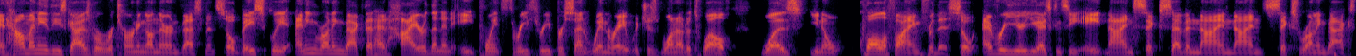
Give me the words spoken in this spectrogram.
and how many of these guys were returning on their investments. So basically, any running back that had higher than an 8.33% win rate, which is one out of 12, was, you know, qualifying for this. So every year you guys can see eight, nine, six, seven, nine, nine, six running backs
